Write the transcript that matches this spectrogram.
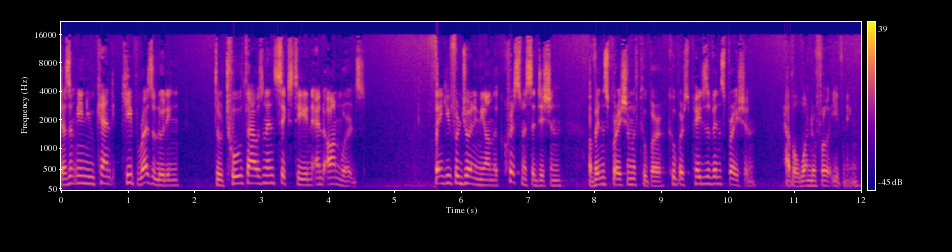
doesn't mean you can't keep resoluting through 2016 and onwards. Thank you for joining me on the Christmas edition of Inspiration with Cooper, Cooper's Pages of Inspiration. Have a wonderful evening.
